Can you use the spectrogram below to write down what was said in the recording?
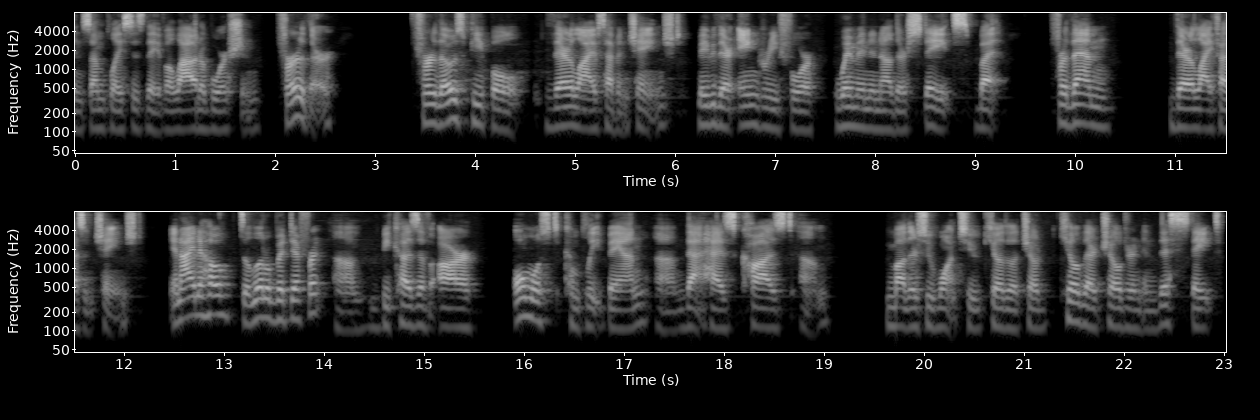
in some places, they've allowed abortion further. For those people, their lives haven't changed. Maybe they're angry for women in other states, but for them, their life hasn't changed. In Idaho, it's a little bit different um, because of our almost complete ban um, that has caused um, mothers who want to kill their, ch- kill their children in this state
